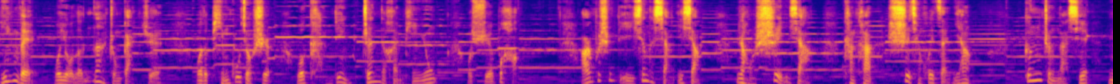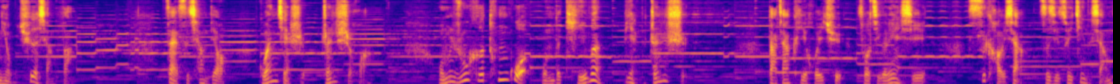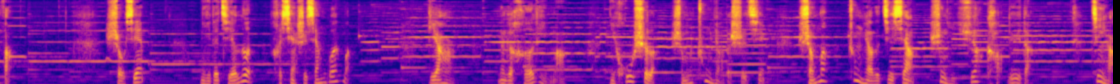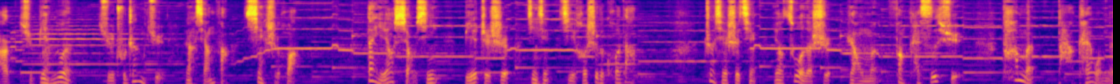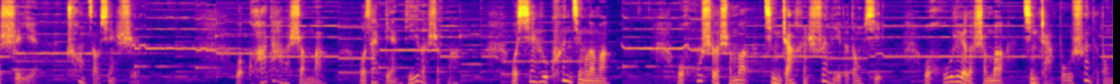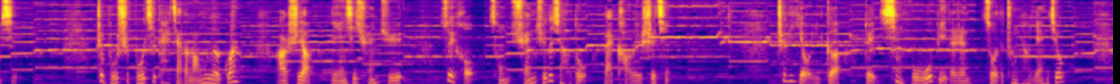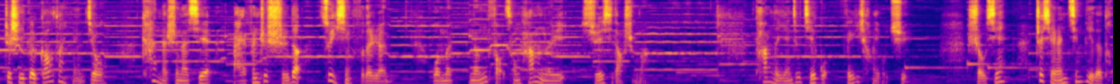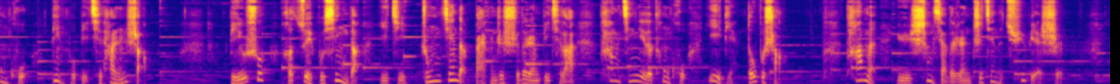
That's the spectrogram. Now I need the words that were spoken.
因为我有了那种感觉，我的评估就是我肯定真的很平庸，我学不好，而不是理性的想一想，让我试一下，看看事情会怎样。更正那些扭曲的想法。再次强调，关键是真实化。我们如何通过我们的提问变得真实？大家可以回去做几个练习，思考一下自己最近的想法。首先，你的结论和现实相关吗？第二，那个合理吗？你忽视了什么重要的事情？什么重要的迹象是你需要考虑的？进而去辩论，举出证据，让想法现实化，但也要小心，别只是进行几何式的扩大。这些事情要做的是，让我们放开思绪，他们打开我们的视野，创造现实。我夸大了什么？我在贬低了什么？我陷入困境了吗？我忽视了什么进展很顺利的东西？我忽略了什么进展不顺的东西？这不是不计代价的盲目乐观，而是要联系全局，最后从全局的角度来考虑事情。这里有一个对幸福无比的人做的重要研究，这是一个高端研究，看的是那些百分之十的最幸福的人，我们能否从他们那里学习到什么？他们的研究结果非常有趣。首先，这些人经历的痛苦并不比其他人少。比如说和最不幸的以及中间的百分之十的人比起来，他们经历的痛苦一点都不少。他们与剩下的人之间的区别是，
